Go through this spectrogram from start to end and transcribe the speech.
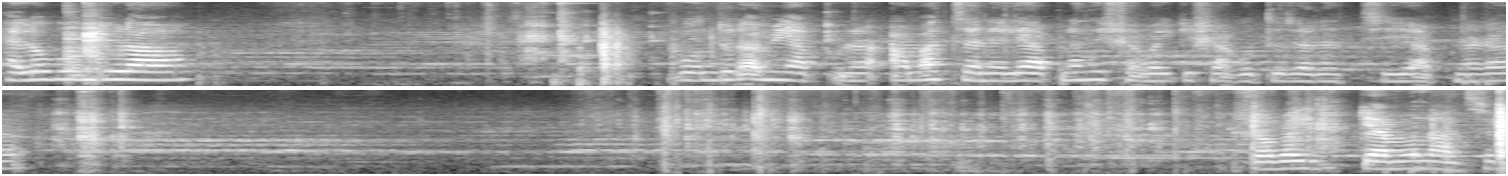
হ্যালো বন্ধুরা। বন্ধুরা, আমি আপনার, আমার চ্যানেলে আপনাদের সবাইকে স্বাগত জানাচ্ছি। আপনারা সবাই কেমন আছেন?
